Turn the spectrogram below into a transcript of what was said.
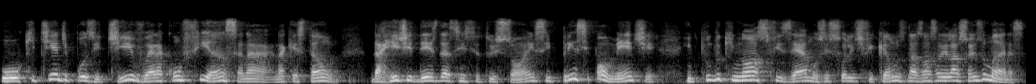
o que tinha de positivo era a confiança na, na questão da rigidez das instituições e principalmente em tudo que nós fizemos e solidificamos nas nossas relações humanas.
